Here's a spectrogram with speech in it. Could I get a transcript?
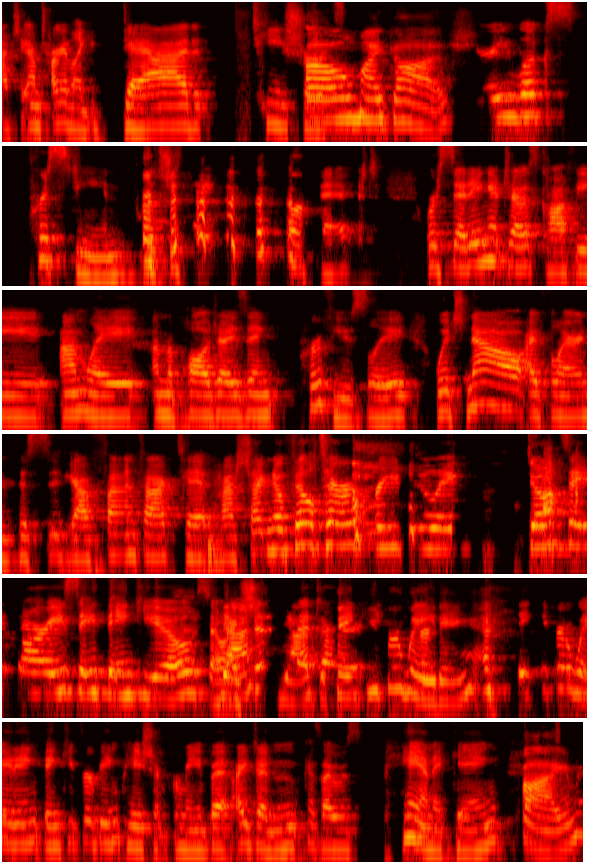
matching. I'm talking like dad t-shirts. Oh my gosh. Carrie looks pristine. Let's just perfect. We're sitting at Jo's Coffee. I'm late. I'm apologizing profusely, which now I've learned this. Is, yeah, fun fact tip: hashtag no filter for you, Julie. Don't say sorry. Say thank you. So I should. yes. Thank you for waiting. Thank you for waiting. Thank you for being patient for me, but I didn't because I was panicking. Fine.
